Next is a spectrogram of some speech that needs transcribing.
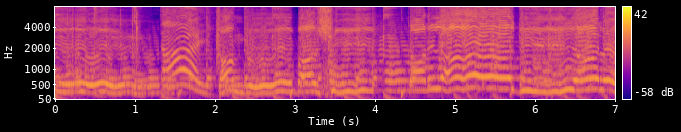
রে তাই? কান্দে বাসি কার লাগিয়া রে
